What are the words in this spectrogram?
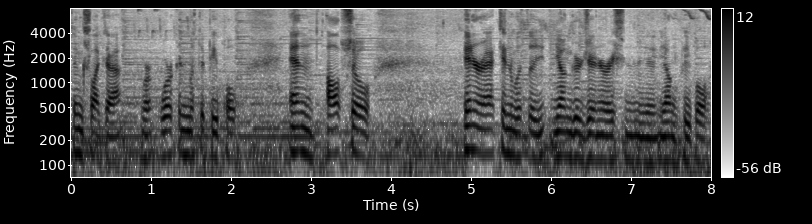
things like that, working with the people, and also interacting with the younger generation, the young people.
